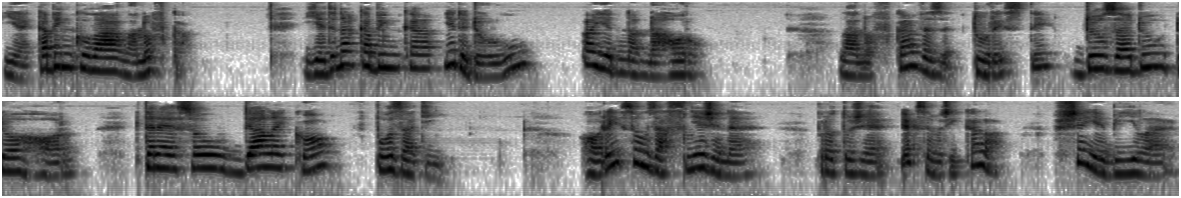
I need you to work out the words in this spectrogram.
je kabinková lanovka. Jedna kabinka jede dolů a jedna nahoru. Lanovka veze turisty dozadu do hor, které jsou daleko v pozadí. Hory jsou zasněžené, protože, jak jsem říkala, vše je bílé,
